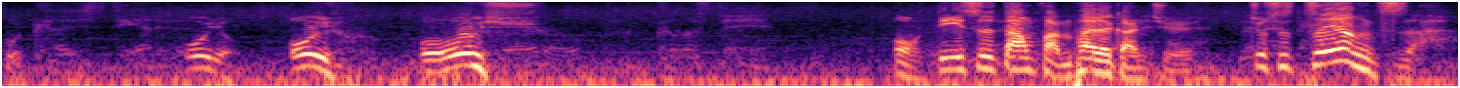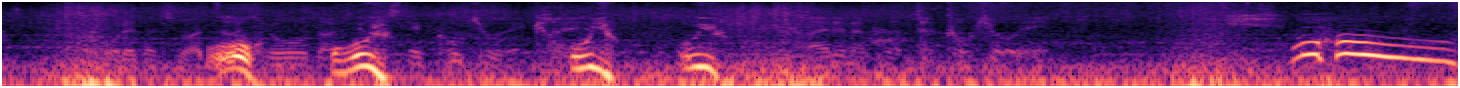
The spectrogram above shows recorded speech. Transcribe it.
取り返してやる哦呦哦呦哦呦！殺して哦，第一次当反派的感觉就是这样子啊！俺たちは座標を奪還して故郷へ帰る哦呦哦呦！帰れなくなった故郷へ哦吼！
